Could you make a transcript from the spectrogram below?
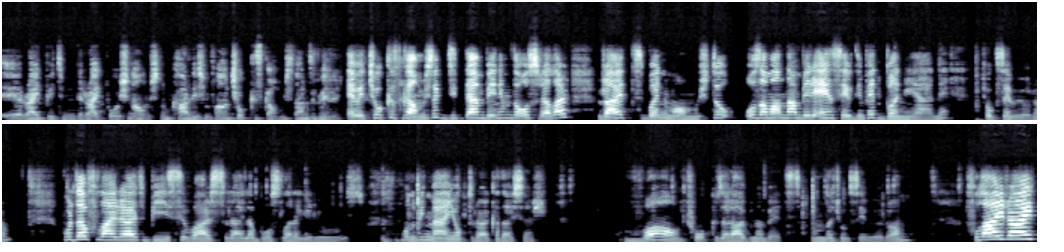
e, Ride Pet'imdi. Ride Potion almıştım. Kardeşim falan çok kıskanmışlardı beni. Evet çok kıskanmıştık. Cidden benim de o sıralar Riot Bunny'm olmuştu. O zamandan beri en sevdiğim pet Bunny yani. Çok seviyorum. Burada Flyride B'si var. Sırayla bosslara geliyoruz. Bunu bilmeyen yoktur arkadaşlar. Wow çok güzel albino bet. Bunu da çok seviyorum. Flyride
